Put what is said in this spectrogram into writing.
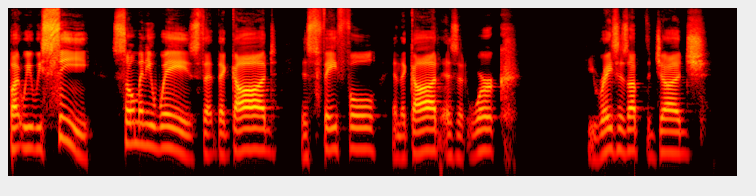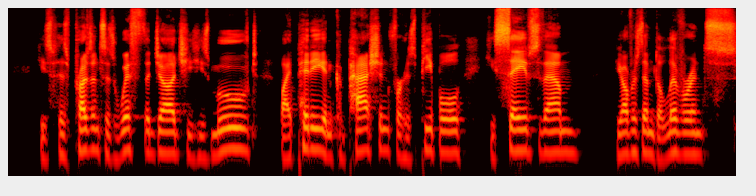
But we, we see so many ways that, that God is faithful and that God is at work. He raises up the judge. He's, his presence is with the judge. He, he's moved by pity and compassion for his people. He saves them. He offers them deliverance.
